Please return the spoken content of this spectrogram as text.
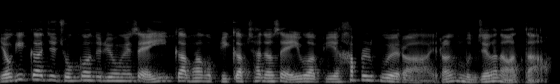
여기까지 조건을 이용해서 A값하고 B값 찾아서 A와 B의 합을 구해라 이런 문제가 나왔다.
